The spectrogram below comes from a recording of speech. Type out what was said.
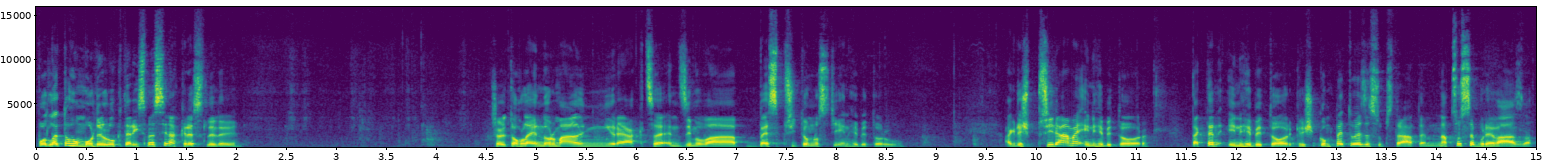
Podle toho modelu, který jsme si nakreslili, čili tohle je normální reakce enzymová bez přítomnosti inhibitorů, a když přidáme inhibitor, tak ten inhibitor, když kompetuje se substrátem, na co se bude vázat?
